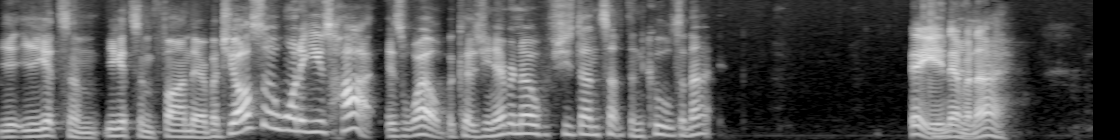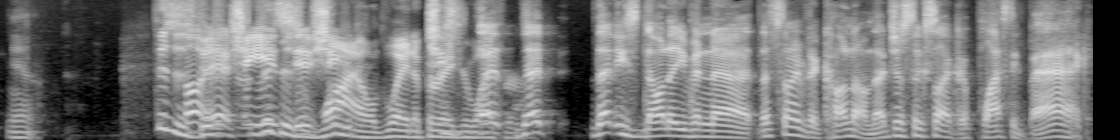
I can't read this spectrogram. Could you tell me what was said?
You, you get some you get some fun there, but you also want to use hot as well because you never know if she's done something cool tonight. Hey, you never know. Yeah. This is Oh, just, yeah, she this is- is yeah, a she- wild way to parade your wife. that, that that is not even uh, that's not even a condom. That just looks like a plastic bag.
